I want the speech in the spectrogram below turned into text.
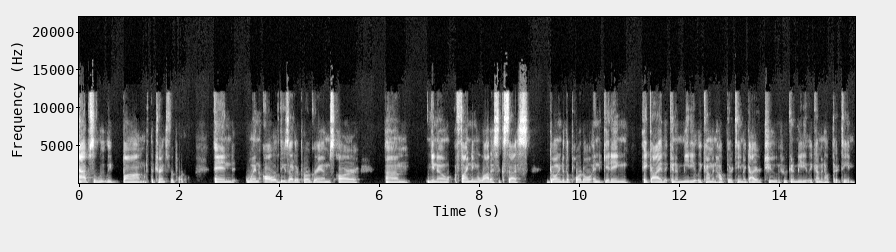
absolutely bombed the transfer portal. And when all of these other programs are, um, you know, finding a lot of success going to the portal and getting a guy that can immediately come and help their team, a guy or two who can immediately come and help their team.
